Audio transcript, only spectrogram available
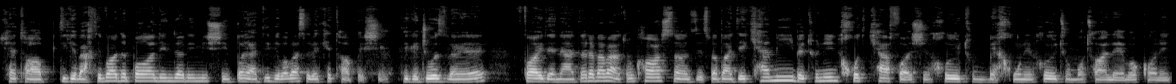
کتاب دیگه وقتی وارد بالین داریم میشیم باید دیگه وابسته به کتاب بشیم دیگه جزوه فایده نداره و براتون کارساز نیست و باید کمی بتونین خود کفاشین خودتون بخونین خودتون مطالعه بکنین.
